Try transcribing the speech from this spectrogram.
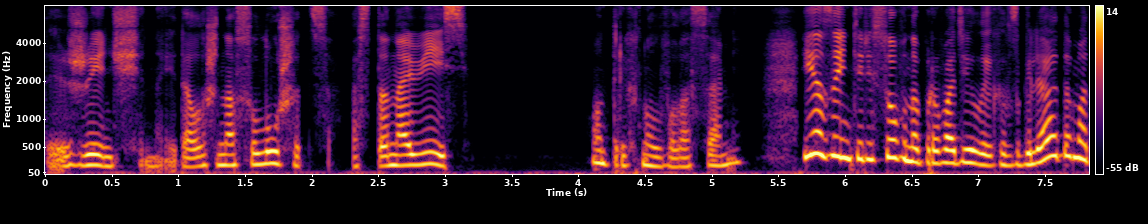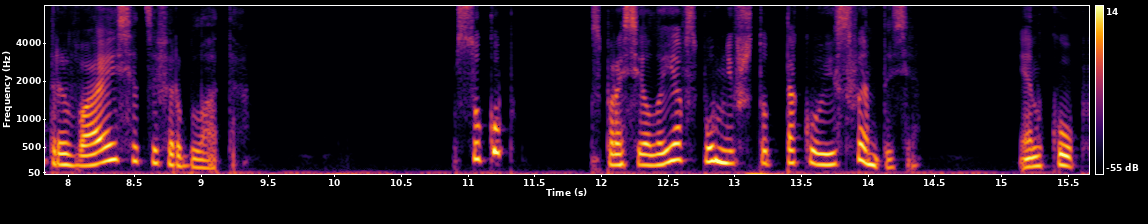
«Ты женщина и должна слушаться. Остановись!» Он тряхнул волосами. Я заинтересованно проводила их взглядом, отрываясь от циферблата. «Суккуб?» — спросила я, вспомнив что-то такое из фэнтези. «Инкуб»,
